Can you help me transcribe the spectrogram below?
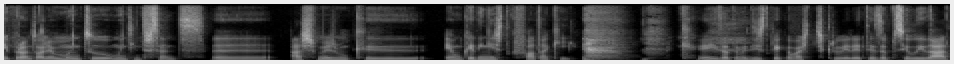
e pronto, olha, muito, muito interessante. Uh, acho mesmo que é um bocadinho isto que falta aqui. é exatamente isto que acabaste de descrever: é teres a possibilidade,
